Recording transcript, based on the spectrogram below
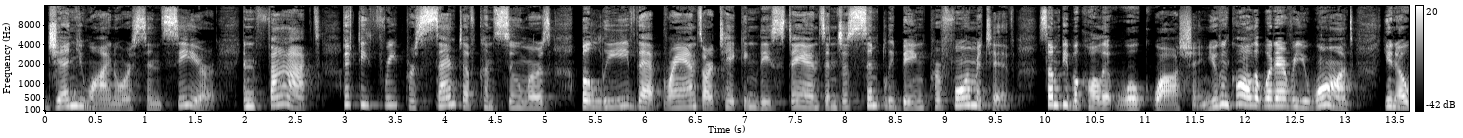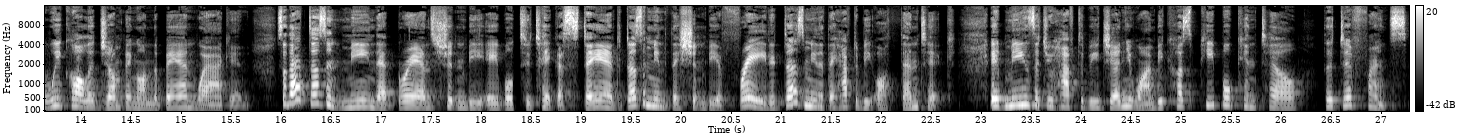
genuine or sincere. In fact, 53% of consumers believe that brands are taking these stands and just simply being performative. Some people call it woke washing. You can call it whatever you want. You know, we call it jumping on the bandwagon. So that doesn't mean that brands shouldn't be able to take a stand. It doesn't mean that they shouldn't be afraid. It does mean that they have to be authentic. It means that you have to be genuine because people can tell the difference.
